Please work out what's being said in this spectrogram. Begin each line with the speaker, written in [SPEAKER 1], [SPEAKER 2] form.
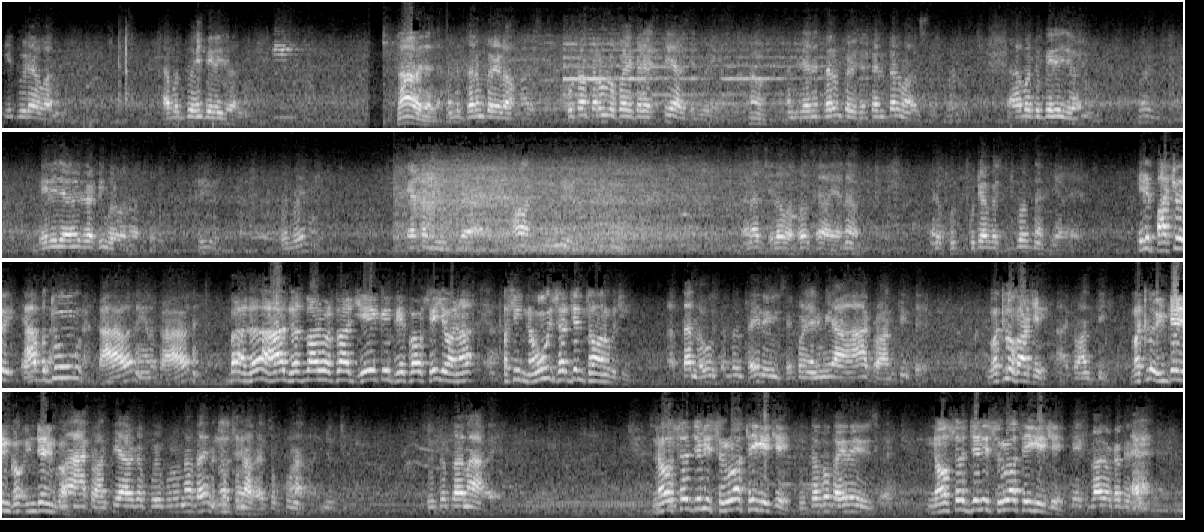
[SPEAKER 1] એ જોડાવવાનું આ બધું અહીં પહેરી જવાનું.
[SPEAKER 2] ના આવે દાદા.
[SPEAKER 1] અને ધર્મ કરેલો પોતાનો ધર્મ લોકો એ છે તે આવશે જોડે.
[SPEAKER 2] હા.
[SPEAKER 1] અને જેને ધર્મ કર્યો છે તેને ધર્મ આવશે આ બધું પહેરી જવાનું. પહેરી જવાનું રાખી મળવાનું આ બધું. ને? એના છેલ્લો વખો છે એના એને ફૂટ ફૂટ્યા વગર છૂટકો જ નથી આવે.
[SPEAKER 3] એટલે પાછો આ બધું
[SPEAKER 1] કાળ આવે ને એનો કાળ આવે ને?
[SPEAKER 3] દાદા આ દસ બાર વર્ષમાં જે કઈ ફેરફાર થઈ જવાના પછી નવું સર્જન થવાનું પછી.
[SPEAKER 1] અત્યારે નવું સર્જન થઈ રહ્યું છે પણ એની આ ક્રાંતિ છે.
[SPEAKER 3] વતલો કાળ છે.
[SPEAKER 1] આ ક્રાંતિ.
[SPEAKER 3] વતલો ઇન્ટેરિમ ઇન્ટેરિમ કાળ.
[SPEAKER 1] આ ક્રાંતિ આવે પૂરેપૂરું ના થાય ને
[SPEAKER 3] ના
[SPEAKER 1] ચોખ્ખું. ના થાય ચોખ્ખું ના થાય. શુદ્ધતા ના આવે.
[SPEAKER 3] નવસર્જનની શરૂઆત થઈ ગઈ છે.
[SPEAKER 1] શુદ્ધ તો થઈ રહ્યું છે.
[SPEAKER 3] નવસર્જનની શરૂઆત થઈ ગઈ છે.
